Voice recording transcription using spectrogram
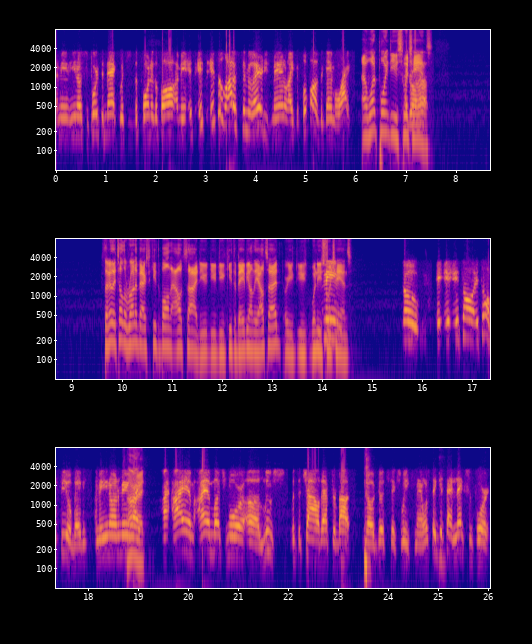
I mean, you know, support the neck, which is the point of the ball. I mean, it's it's it's a lot of similarities, man. Like football is a game of life. At what point do you switch hands? Because I know they tell the running backs to keep the ball on the outside. Do you do you, do you keep the baby on the outside, or you, do you when do you switch I mean, hands? So it, it, it's all it's all feel, baby. I mean, you know what I mean. All like, right. I, I am I am much more uh, loose with the child after about you know a good six weeks, man. Once they get that neck support,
